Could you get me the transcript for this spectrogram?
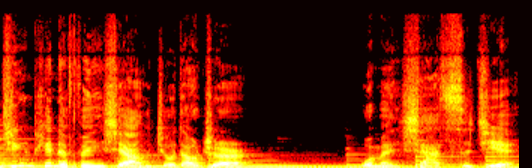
今天的分享就到这儿，我们下次见。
